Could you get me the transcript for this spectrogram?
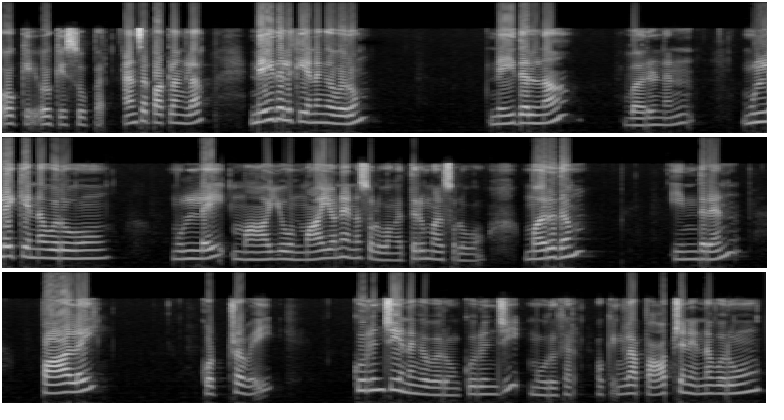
okay okay super answer பார்க்கலாங்களா? நெய்தலுக்கு என்னங்க வரும்? நெய்தல்னா வருணன். முல்லைக்கு என்ன வரும்? முல்லை மாயோன். மாயோன்னு என்ன சொல்லுவாங்க? திருமால் சொல்லுவோம். மருதம் இந்திரன். பாலை கொற்றவை. குறிஞ்சி என்னங்க வரும்? குறிஞ்சி முருகர். ஓகேங்களா? அப்போ ஆப்ஷன் என்ன வரும்?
